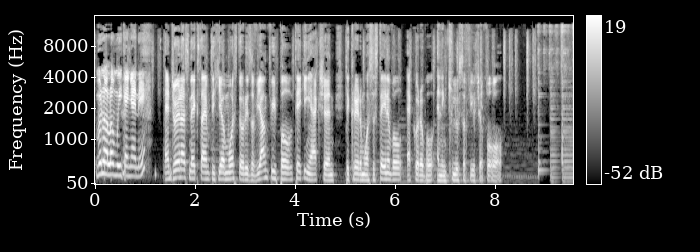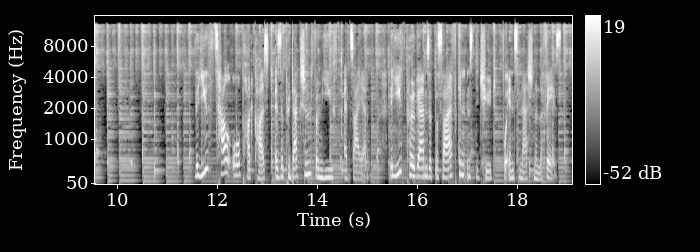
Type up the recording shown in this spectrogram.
Bonolo Moikanyane. And join us next time to hear more stories of young people taking action to create a more sustainable, equitable, and inclusive future for all. The Youth Tell All podcast is a production from Youth at SAIIA, the youth programs at the South African Institute for International Affairs.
